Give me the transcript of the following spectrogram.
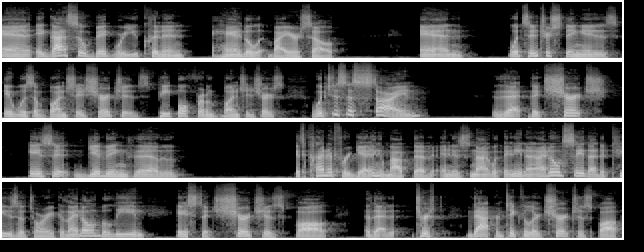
and it got so big where you couldn't handle it by yourself. And what's interesting is it was a bunch of churches, people from a bunch of churches, which is a sign that the church isn't giving them it's kind of forgetting about them and it's not what they need. And I don't say that accusatory because I don't believe it's the church's fault that church that particular church's fault.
